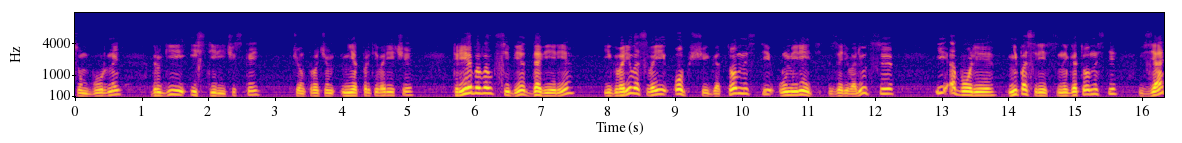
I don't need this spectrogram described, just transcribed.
сумбурной, другие истерической, чем, впрочем, нет противоречия, требовал к себе доверия и говорил о своей общей готовности умереть за революцию и о более непосредственной готовности взять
